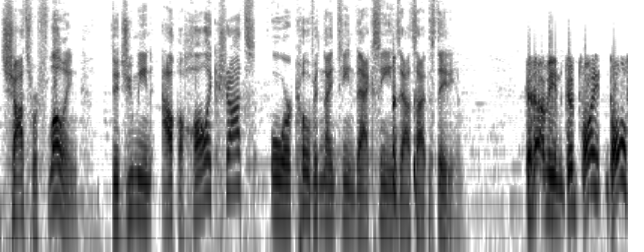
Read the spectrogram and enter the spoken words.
shots were flowing. Did you mean alcoholic shots or COVID 19 vaccines outside the stadium? I mean, good point. Both.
